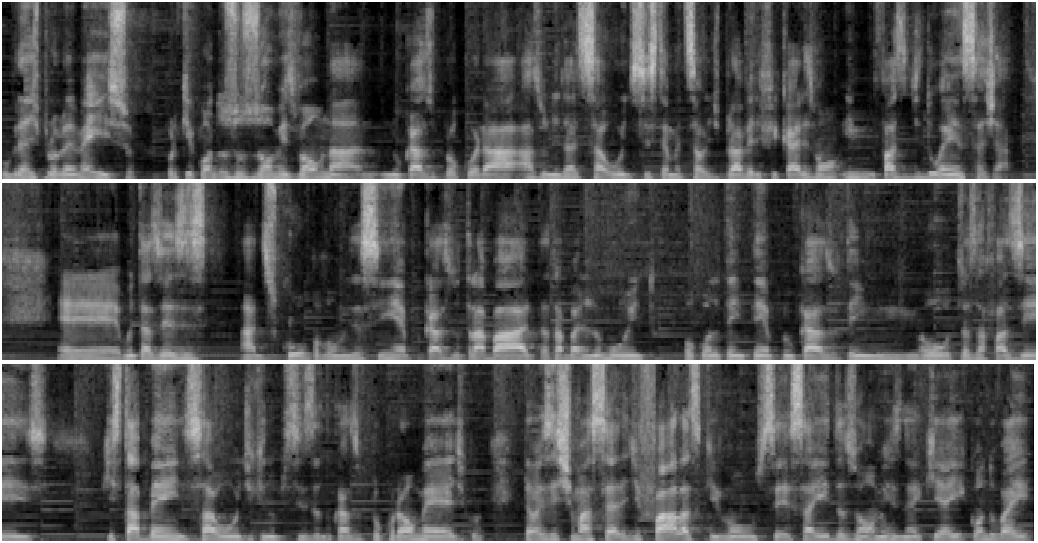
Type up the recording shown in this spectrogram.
O grande problema é isso, porque quando os homens vão, na, no caso, procurar as unidades de saúde, sistema de saúde para verificar, eles vão em fase de doença já. É, muitas vezes a desculpa, vamos dizer assim, é por causa do trabalho, está trabalhando muito, ou quando tem tempo, no caso, tem outras afazeres, que está bem de saúde, que não precisa, no caso, procurar o um médico. Então existe uma série de falas que vão ser saídas homens, né? Que aí quando vai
